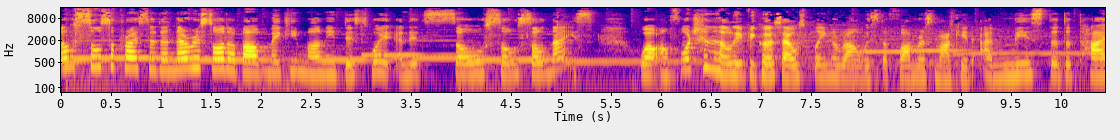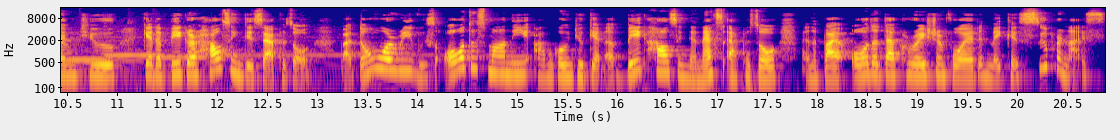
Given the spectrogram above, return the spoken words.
I was so surprised that I never thought about making money this way and it's so, so, so nice. Well, unfortunately, because I was playing around with the farmer's market, I missed the time to get a bigger house in this episode. But don't worry, with all this money, I'm going to get a big house in the next episode and buy all the decoration for it and make it super nice.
